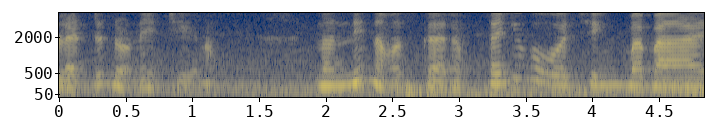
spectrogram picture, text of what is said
ബ്ലഡ് ഡൊണേറ്റ് ചെയ്യണം. നന്ദി നമസ്കാരം. Thank you for watching bye bye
